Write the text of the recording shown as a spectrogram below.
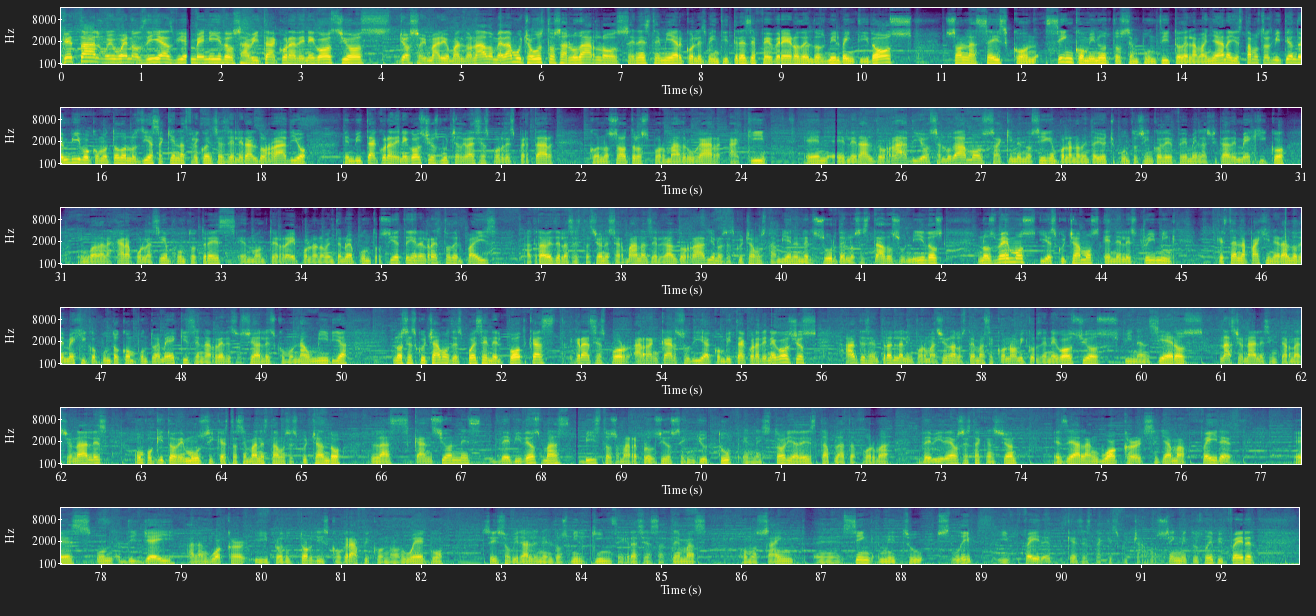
¿Qué tal? Muy buenos días, bienvenidos a Bitácora de Negocios. Yo soy Mario Maldonado, me da mucho gusto saludarlos en este miércoles 23 de febrero del 2022. Son las 6 con 5 minutos en puntito de la mañana y estamos transmitiendo en vivo como todos los días aquí en las frecuencias del Heraldo Radio en Bitácora de Negocios. Muchas gracias por despertar con nosotros, por madrugar aquí en el Heraldo Radio. Saludamos a quienes nos siguen por la 98.5 de FM en la Ciudad de México, en Guadalajara por la 100.3, en Monterrey por la 99.7 y en el resto del país a través de las estaciones hermanas del Heraldo Radio. Nos escuchamos también en el sur de los Estados Unidos. Nos vemos y escuchamos en el streaming que está en la página heraldodemexico.com.mx, en las redes sociales como Now Media nos escuchamos después en el podcast. Gracias por arrancar su día con Bitácora de Negocios. Antes de entrarle a la información a los temas económicos de negocios, financieros, nacionales e internacionales, un poquito de música. Esta semana estamos escuchando las canciones de videos más vistos o más reproducidos en YouTube en la historia de esta plataforma de videos. Esta canción es de Alan Walker, se llama Faded es un DJ, Alan Walker, y productor discográfico noruego. Se hizo viral en el 2015 gracias a temas como Sing, eh, Sing Me to Sleep y Faded, que es esta que escuchamos. Sing Me to Sleep y Faded.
